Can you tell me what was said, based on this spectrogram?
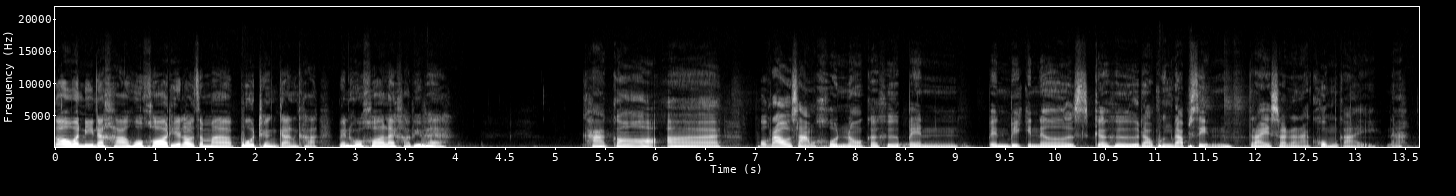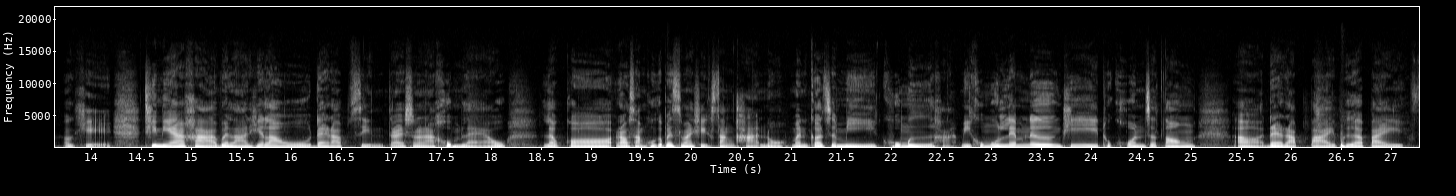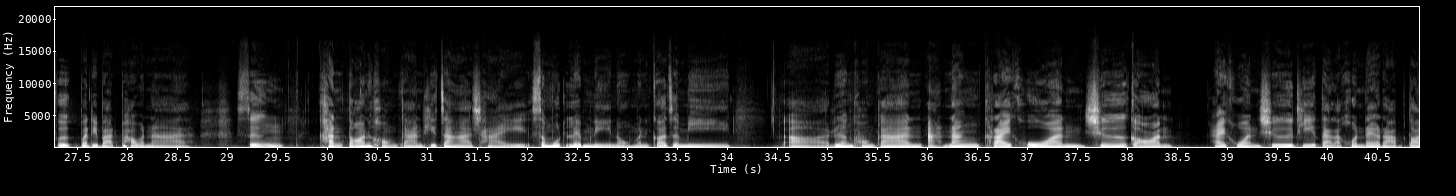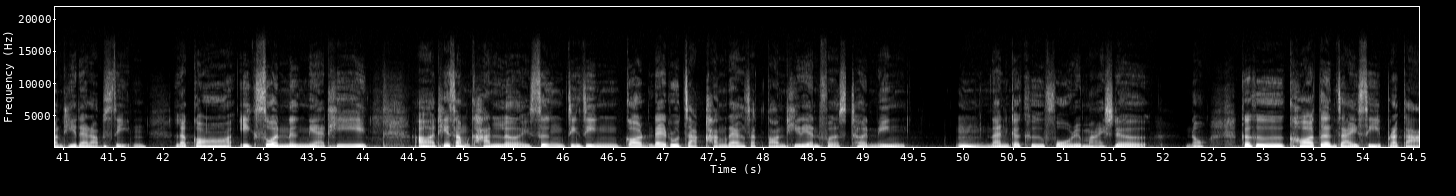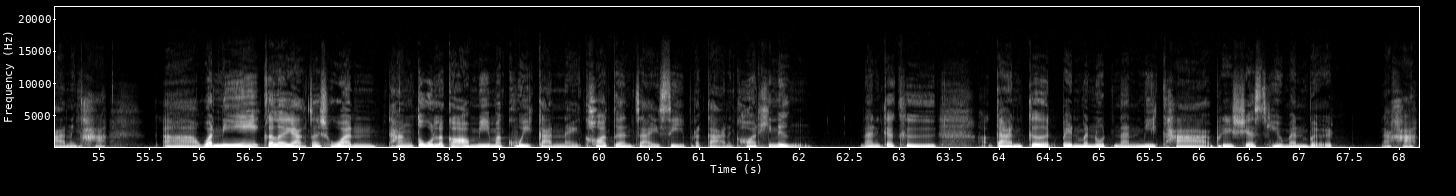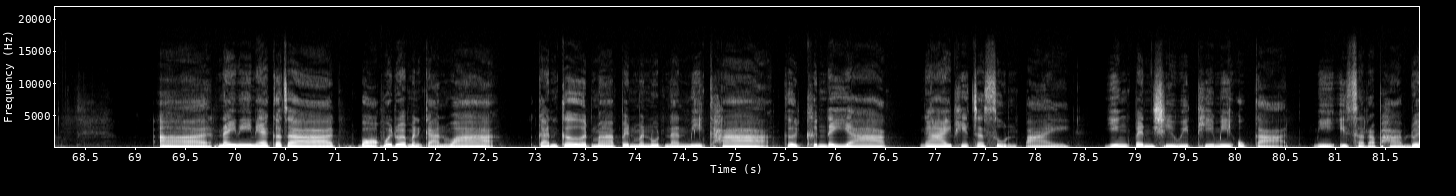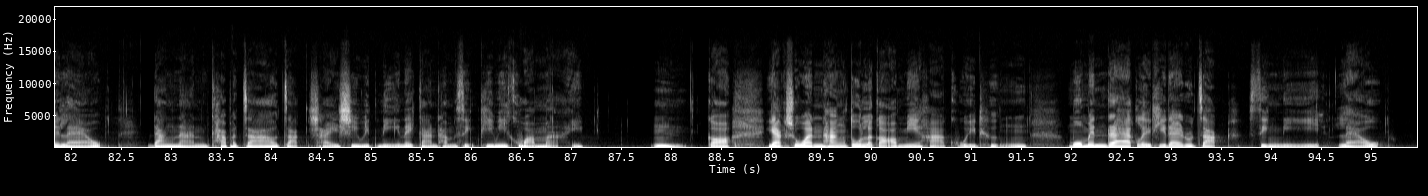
ก็วันนี้นะคะ หัวข้อที่เราจะมาพูดถึงกันค่ะ เป็นหัวข้ออะไรคะพี่แพรค่ะก็เอ่อพวกเราสามคนเนาะก็คือเป็น เป็น beginners ก็คือเราเพิ่งรับสินไตรสรณคมไก่นะโอเค ทีเนี้ยค่ะ เวลาที่เราได้รับสินไตรสรณคมแล้ว แล้วก็เราสามคนก็เป็นสมาชิกสังขารเนาะมันก็จะมีคู่มือค่ะ มีคู่มือเล่มหนึ่งที่ทุกคนจะต้องออได้รับไปเพื่อไปฝึกปฏิบัติภาวนา ซึ่งขั้นตอนของการที่จะใช้สมุดเล่มนี้เนาะมันก็จะมีเอ่อเรื่องของการนั่งใคร่ควรชื่อก่อน ใครควรชื่อที่แต่ละคนได้รับตอนที่ได้รับสิน แล้วก็อีกส่วนหนึ่งเนี่ยที่ที่สำคัญเลย ซึ่งจริงๆ ก็ได้รู้จักครั้งแรกจากตอนที่เรียน first turning อืมนั่นก็คือ four reminder เนาะก็คือข้อเตือนใจ 4 ประการค่ะวันนี้ก็เลยอยากจะชวนทั้งตูนแล้วก็ออมมี่มาคุยกันในข้อเตือนใจ 4 ประการข้อที่ 1 นั่นก็คือการเกิดเป็นมนุษย์นั้นมีค่า precious human birth นะคะ ในนี้เนี่ยก็จะบอกไว้ด้วยเหมือนกันว่า การเกิดมาเป็นมนุษย์นั้นมีค่า เกิดขึ้นได้ยาก ง่ายที่จะสูญไป ยิ่งเป็นชีวิตที่มีโอกาส มีอิสรภาพด้วยแล้ว ดังนั้นข้าพเจ้าจักใช้ชีวิตนี้ในการทำสิ่งที่มีความหมาย อืม ก็อยากชวนทั้งตูนแล้วก็ออมมี่ค่ะคุยถึงโมเมนต์แรกเลยที่ได้รู้จักสิ่งนี้ แล้ว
